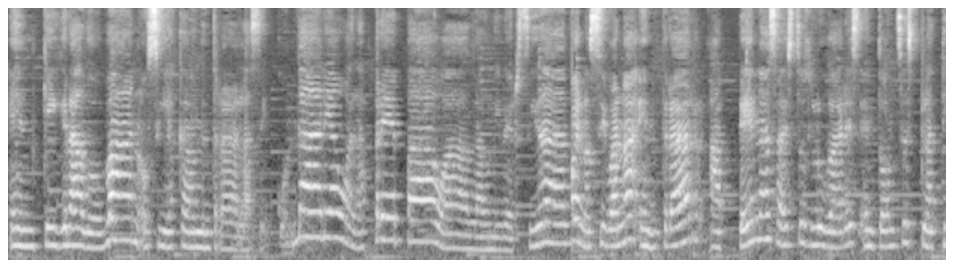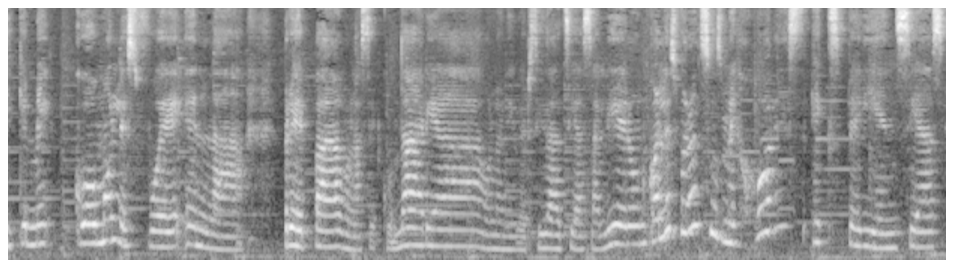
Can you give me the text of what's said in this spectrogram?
en qué grado van o si acaban de entrar a la secundaria o a la prepa o a la universidad. Bueno, si van a entrar apenas a estos lugares, entonces platíquenme cómo les fue en la prepa o en la secundaria o en la universidad si ya salieron, cuáles fueron sus mejores experiencias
